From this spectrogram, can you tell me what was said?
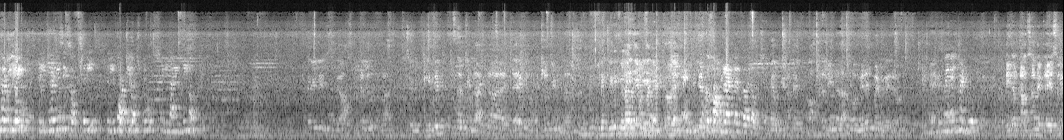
thirty eight three thirty six of three three forty of two three nineteen of three ఇది క్లినిక్ ఎలా ఒక కాంట్రాక్టర్ ద్వారా వచ్చాము మేనేజ్మెంట్ ఇంకా కన్సల్ట్ ఎట్లా చేస్తారు?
